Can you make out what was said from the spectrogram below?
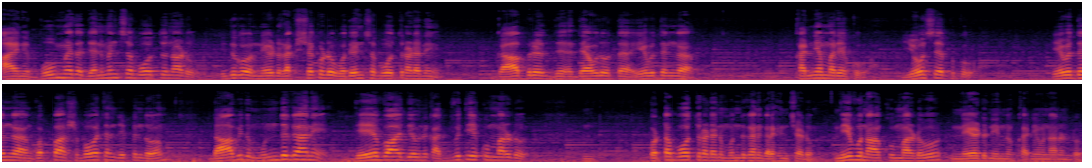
ఆయన భూమి మీద జన్మించబోతున్నాడు. ఇదిగో నేడు రక్షకుడు ఉదయించబోతున్నాడని గాబ్రి దేవదూత ఏ విధంగా కన్యమర్యకు యోసేపుకు ఏ విధంగా గొప్ప శుభవచనం చెప్పిందో దావిదు ముందుగానే దేవాదేవునికి అద్వితీయ కుమారుడు పుట్టబోతున్నాడని ముందుగానే గ్రహించాడు. నీవు నా కుమారుడు నేడు నిన్ను కని ఉన్నానంటూ.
